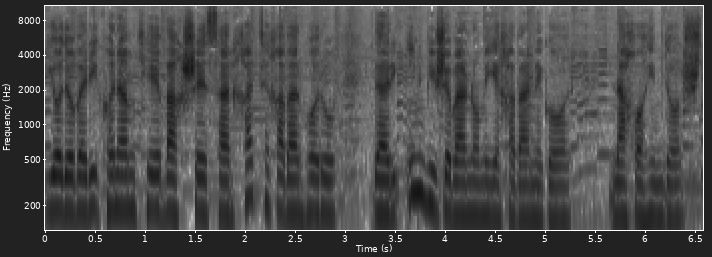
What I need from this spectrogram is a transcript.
یادآوری کنم که بخش سرخط خبرها رو در این ویژه برنامه خبرنگار نخواهیم داشت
